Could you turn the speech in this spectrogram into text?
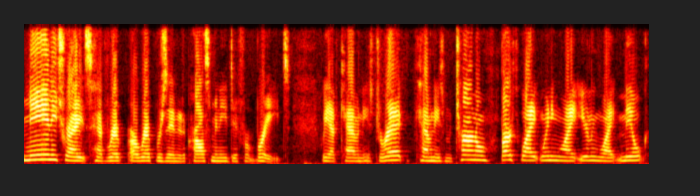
Many traits have rep are represented across many different breeds. We have Calving ease direct, calving ease maternal, birth weight, weaning weight, yearling weight, milk,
